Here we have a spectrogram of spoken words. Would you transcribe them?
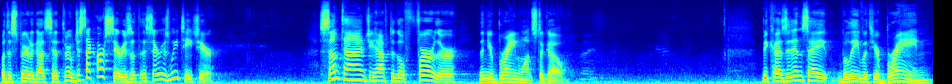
what the Spirit of God said through him, just like our series, the series we teach here. Sometimes you have to go further than your brain wants to go. Because it didn't say believe with your brain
